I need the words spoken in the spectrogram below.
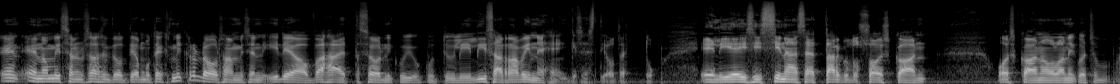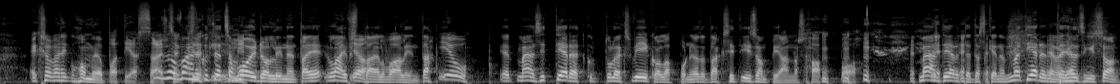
en, en ole missään nimessä asiantuntija, mutta eikö mikrodousaamisen idea on vähän, että se on niin kuin joku tyyli lisäravinnehenkisesti otettu. Eli ei siis sinänsä, että tarkoitus olisikaan olisikaan olla, niin kuin, että se, eikö se ole vähän niin kuin homeopatiassa? No se on vähän niin kuin että niin. hoidollinen tai lifestyle-valinta. Joo. Et mä en sitten tiedä, että kun tuleeko viikonloppu, niin otetaanko sitten isompi annos happoa. mä en tiedä tätä mutta mä tiedän, että Helsingissä on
